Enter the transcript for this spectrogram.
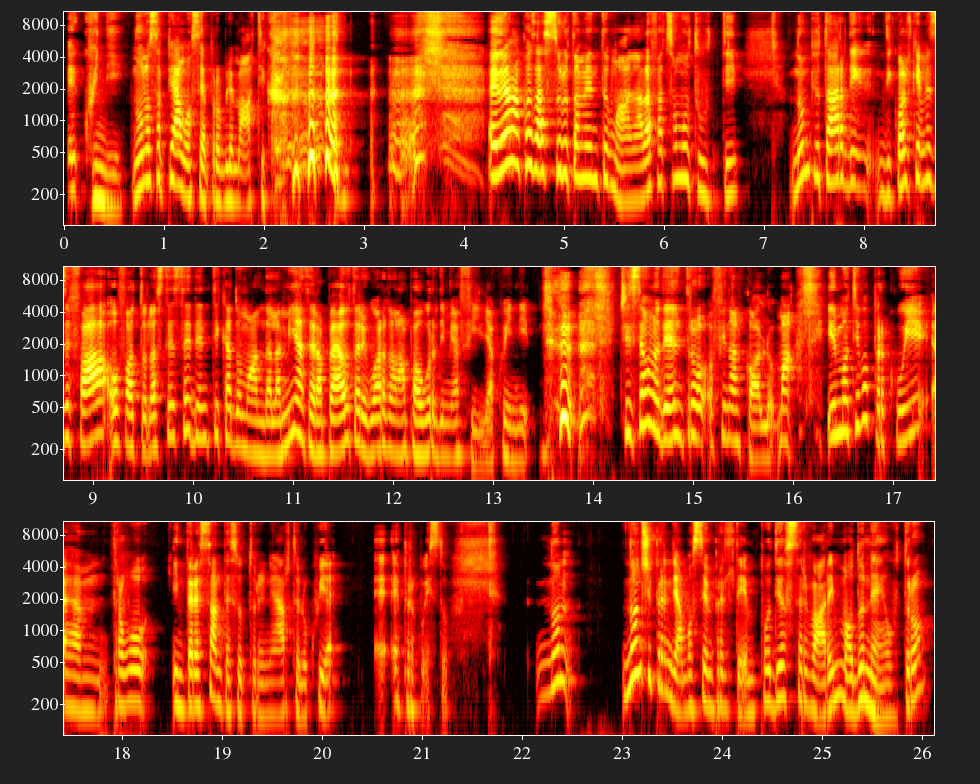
E quindi non lo sappiamo se è problematico. Ed è una cosa assolutamente umana, la facciamo tutti. Non più tardi di qualche mese fa ho fatto la stessa identica domanda alla mia terapeuta riguardo a una paura di mia figlia, quindi ci siamo dentro fino al collo. Ma il motivo per cui ehm, trovo interessante sottolineartelo qui è, è, è per questo. Non, non ci prendiamo sempre il tempo di osservare in modo neutro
